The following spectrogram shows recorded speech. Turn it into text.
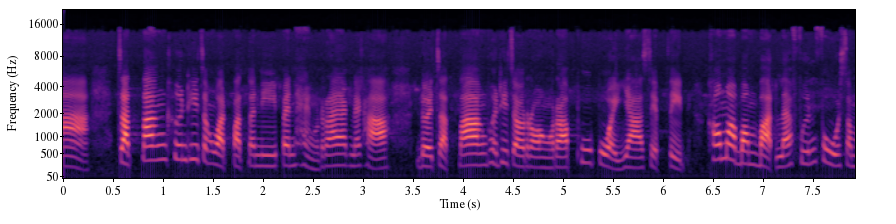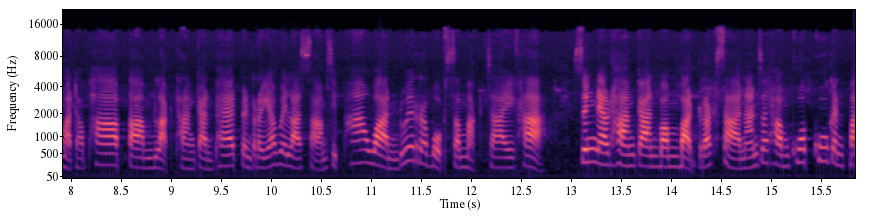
35 จัดตั้งขึ้นที่จังหวัดปัตตานีเป็นแห่งแรกนะคะ โดยจัดตั้งเพื่อที่จะรองรับผู้ป่วยยาเสพติด เข้ามาบำบัดและฟื้นฟูสมรรถภาพตามหลักทางการแพทย์เป็นระยะเวลา 35 วันด้วยระบบสมัครใจค่ะ ซึ่งแนวทางการบำบัดรักษานั้นจะทำควบคู่กันไป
